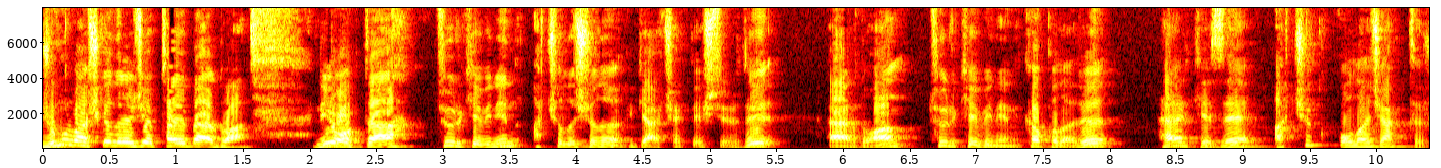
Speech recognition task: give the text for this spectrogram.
Cumhurbaşkanı Recep Tayyip Erdoğan New York'ta Türk Evi'nin açılışını gerçekleştirdi. Erdoğan, Türk Evi'nin kapıları herkese açık olacaktır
